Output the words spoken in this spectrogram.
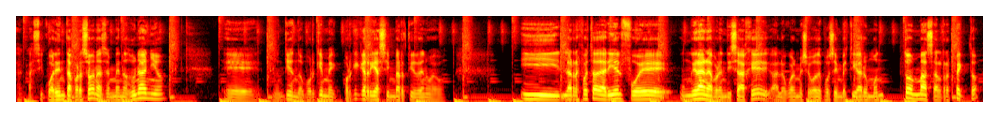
a casi 40 personas en menos de un año. Eh, no entiendo, ¿por qué, me, ¿por qué querrías invertir de nuevo? Y la respuesta de Ariel fue un gran aprendizaje, a lo cual me llevó después a investigar un montón más al respecto.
